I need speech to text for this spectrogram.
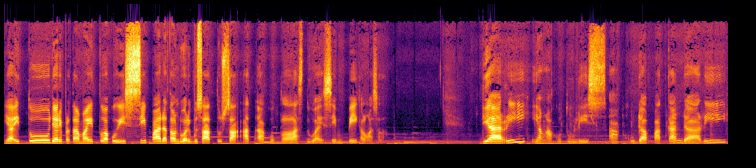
yaitu dari pertama itu aku isi pada tahun 2001 saat aku kelas 2 SMP kalau nggak salah. Diary yang aku tulis aku dapatkan dari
